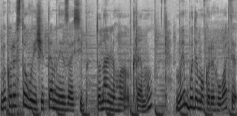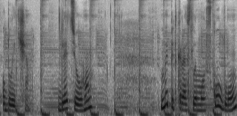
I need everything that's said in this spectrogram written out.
Використовуючи темний засіб тонального крему, ми будемо коригувати обличчя. Для цього ми підкреслимо скулу,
